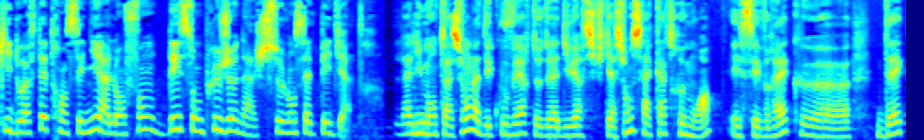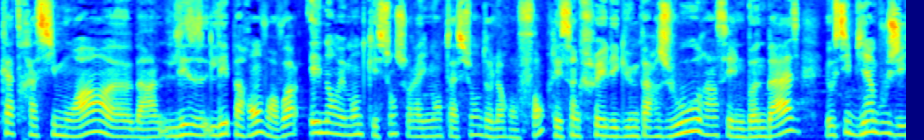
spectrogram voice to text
qui doivent être enseignées à l'enfant dès son plus jeune âge, selon cette pédiatre. L'alimentation, la découverte de la diversification, c'est à 4 mois. Et c'est vrai que euh, dès 4 à 6 mois, euh, ben, les, parents vont avoir énormément de questions sur l'alimentation de leur enfant. Les 5 fruits et légumes par jour, hein, c'est une bonne base. Et aussi bien bouger.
